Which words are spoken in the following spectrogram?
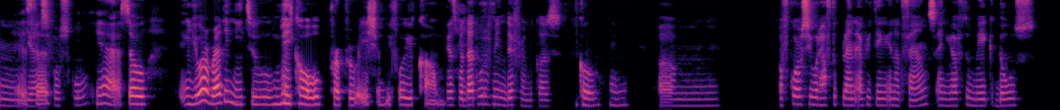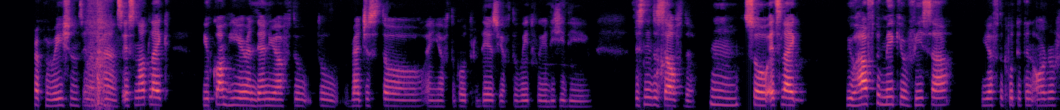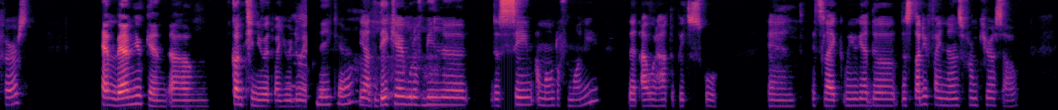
Mm, yes, that for school. yeah? So you already need to make a whole preparation before you come. Yes, but that would have been different because, Go. Mean. um, of course, you would have to plan everything in advance and you have to make those preparations in advance. It's not like you come here and then you have to, to register and you have to go through this, you have to wait for your DigiD. Het is niet dezelfde. Mm. So it's like you have to make your visa, you have to put it in order first, and then you can um, continue with what you're doing. Daycare. Yeah, the daycare would have been uh, the same amount of money that I would have to pay to school. And it's like when you get the, the study finance from Curacao,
